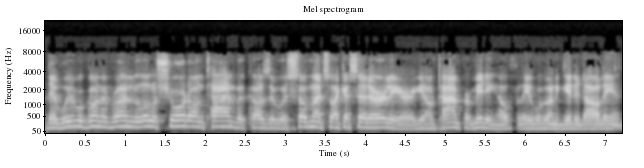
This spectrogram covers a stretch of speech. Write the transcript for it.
that we were going to run a little short on time because there was so much, like I said earlier, you know, time permitting. Hopefully, we're going to get it all in.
